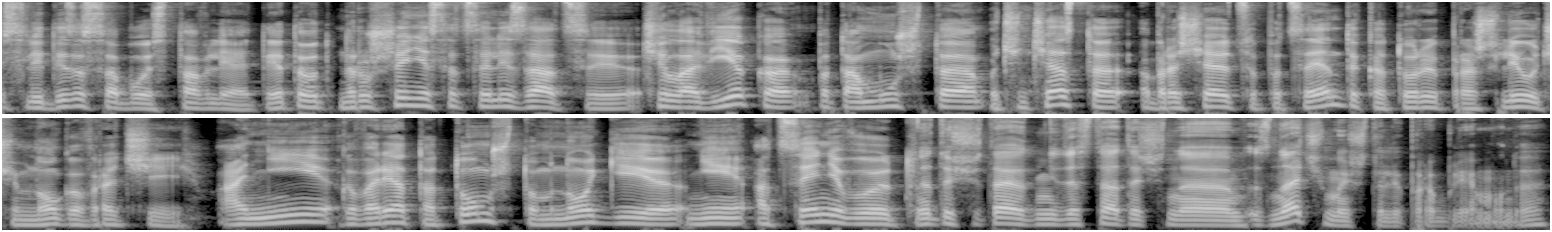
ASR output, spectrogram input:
следы за собой оставляет. И это вот нарушение нарушение социализации человека, потому что очень часто обращаются пациенты, которые прошли очень много врачей. Они говорят о том, что многие не оценивают... Это считают недостаточно значимой, что ли, проблему, да?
